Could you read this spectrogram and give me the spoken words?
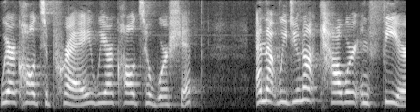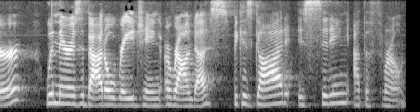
We are called to pray. We are called to worship and that we do not cower in fear when there is a battle raging around us, because God is sitting at the throne.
